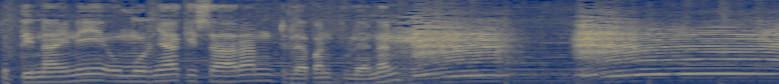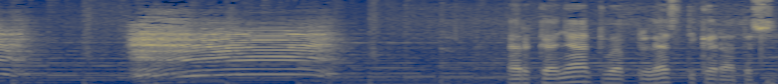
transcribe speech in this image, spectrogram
Betina ini umurnya kisaran 8 bulanan harganya 12.300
